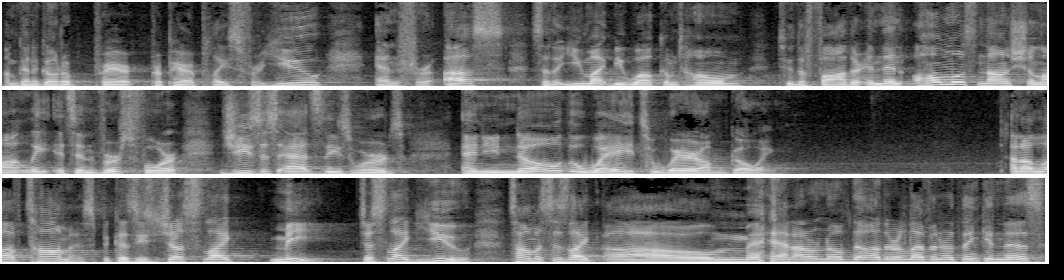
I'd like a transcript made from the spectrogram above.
I'm going to go to prayer, prepare a place for you and for us so that you might be welcomed home to the Father. And then, almost nonchalantly, it's in verse 4, Jesus adds these words, and you know the way to where I'm going. And I love Thomas because he's just like me, just like you. Thomas is like, oh man, I don't know if the other 11 are thinking this.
